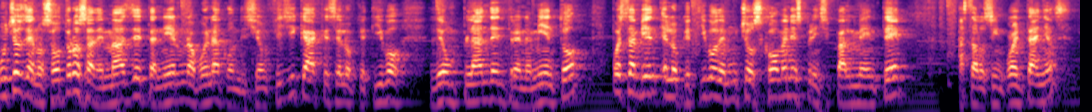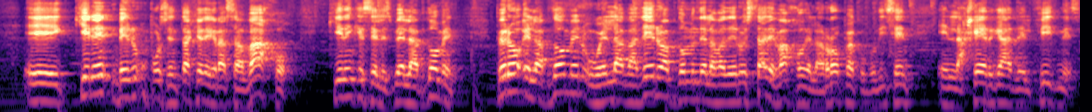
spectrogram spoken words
Muchos de nosotros, además de tener una buena condición física, que es el objetivo de un plan de entrenamiento, pues también el objetivo de muchos jóvenes, principalmente hasta los 50 años, eh, quieren ver un porcentaje de grasa bajo, quieren que se les vea el abdomen. Pero el abdomen o el lavadero, abdomen de lavadero, está debajo de la ropa, como dicen en la jerga del fitness.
